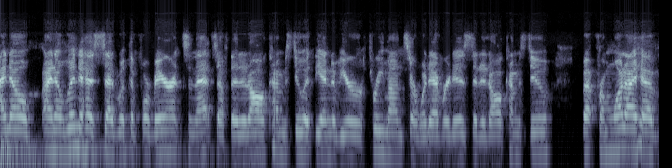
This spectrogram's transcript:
I know, mm. I know Linda has said with the forbearance and that stuff that it all comes due at the end of your three months or whatever it is that it all comes due. But from what I have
